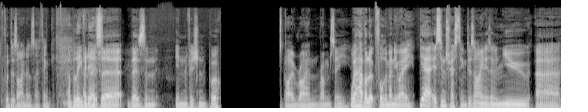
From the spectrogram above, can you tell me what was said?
for Designers, I think. I believe And it there's is. A, there's an InVision book by Ryan Rumsey. We'll have a look for them anyway. Yeah, it's interesting. Design is in a new. Uh,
